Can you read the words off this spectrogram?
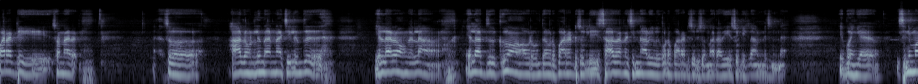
பாராட்டி சொன்னார். ஸோ ஆதவன்லேருந்து அண்ணாச்சிலேருந்து எல்லாரும் அவங்க எல்லாம் எல்லாத்துக்கும் அவர் வந்து அவர் பாராட்டு சொல்லி சாதாரண சின்ன ஆளுகளுக்கு கூட பாராட்டு சொல்லி சொன்னார். அதையே சொல்லிக்கலாம்னு நினச்சிருந்தேன். இப்போ இங்கே சினிமா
